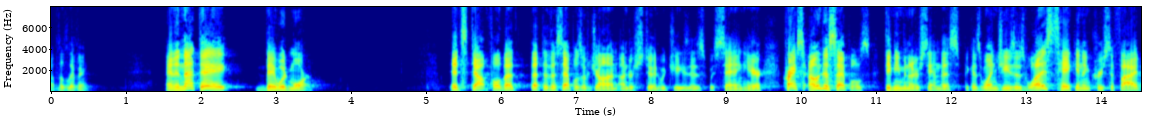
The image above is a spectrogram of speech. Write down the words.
of the living. And in that day, they would mourn. It's doubtful that, that the disciples of John understood what Jesus was saying here. Christ's own disciples didn't even understand this because when Jesus was taken and crucified,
